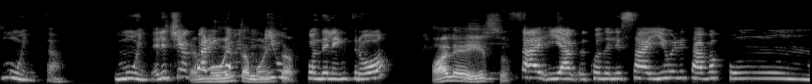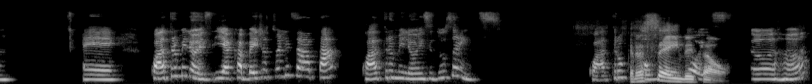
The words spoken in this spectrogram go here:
Muita. Muita. Ele tinha É 48 muita, mil muita. quando ele entrou. Olha E isso. E a- quando ele saiu, ele tava com é, 4 milhões. E acabei de atualizar, tá? 4 milhões e 200. 4 Crescendo, então. Aham,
